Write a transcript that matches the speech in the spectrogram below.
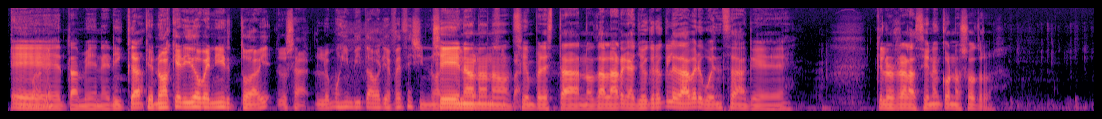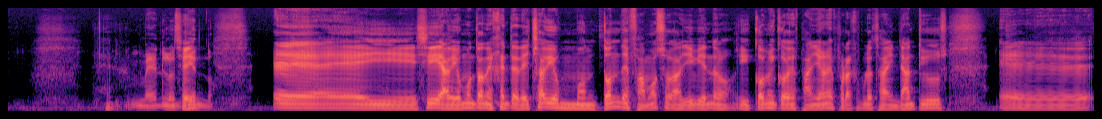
Eh, Vale. También Erika. que no ha querido venir todavía. O sea, lo hemos invitado varias veces y no ha sí, no, no, no. Siempre está, nos da larga. Yo creo que le da vergüenza que, que los relacionen con nosotros. Me lo Sí. entiendo. Eh, y sí, había un montón de gente. De hecho, había un montón de famosos allí viendo. Y cómicos españoles, por ejemplo, estaba Ignatius. Eh,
